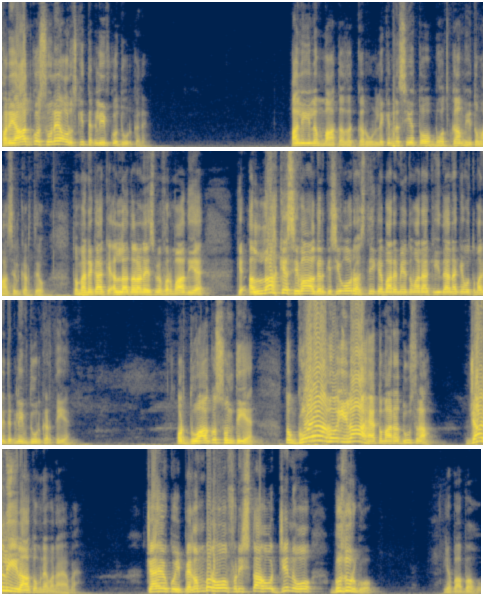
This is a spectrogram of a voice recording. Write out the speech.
فریاد کو سنے اور اس کی تکلیف کو دور کرے علی لما تذکرون کروں لیکن نصیحت تو بہت کم ہی تم حاصل کرتے ہو۔ تو میں نے کہا کہ اللہ تعالیٰ نے اس میں فرما دیا ہے کہ اللہ کے سوا اگر کسی اور ہستی کے بارے میں تمہارا عقیدہ ہے نا کہ وہ تمہاری تکلیف دور کرتی ہے اور دعا کو سنتی ہے، تو گویا وہ الہ ہے تمہارا دوسرا، جعلی الہ تم نے بنایا ہوا ہے۔ چاہے کوئی پیغمبر ہو، فرشتہ ہو، جن ہو، بزرگ ہو، یا بابا ہو۔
